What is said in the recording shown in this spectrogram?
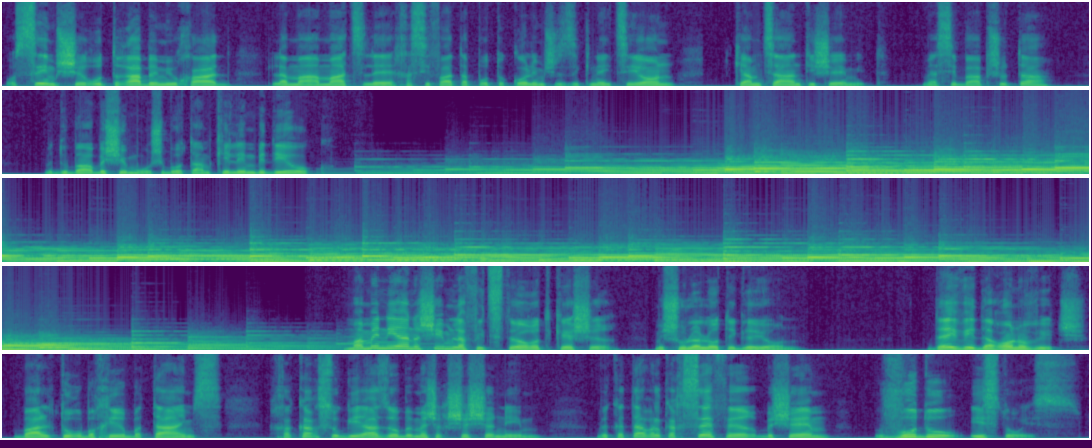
עושים שירות רע במיוחד למאמץ לחשיפת הפרוטוקולים של זקני ציון כהמצאה אנטישמית. מהסיבה הפשוטה, מדובר בשימוש באותם כלים בדיוק. מה מניע אנשים להפיץ תיאוריות קשר משוללות היגיון? דיוויד אהרונוביץ', בעל טור בכיר בטיימס, חקר סוגיה זו במשך שש שנים, וכתב על כך ספר בשם וודו היסטוריס.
